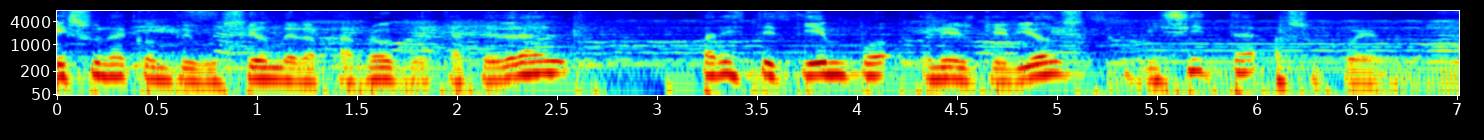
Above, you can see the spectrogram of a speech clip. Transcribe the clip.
es una contribución de la parroquia catedral para este tiempo en el que Dios visita a su pueblo.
